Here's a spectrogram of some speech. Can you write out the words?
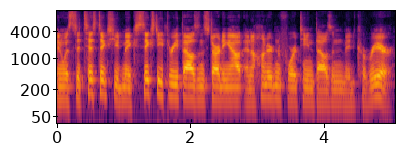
And with statistics, you'd make 63,000 starting out and $114,000 mid-career.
